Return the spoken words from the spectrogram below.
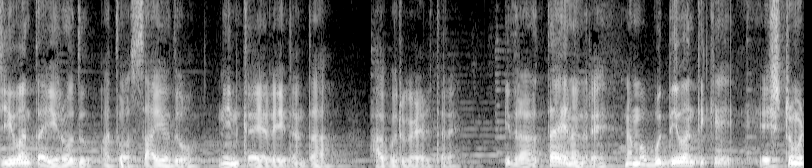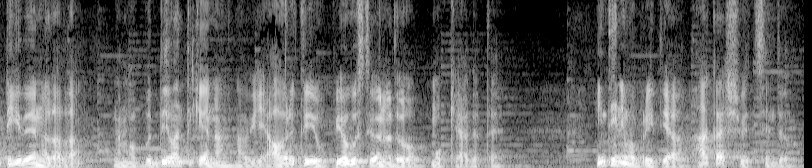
ಜೀವಂತ ಇರೋದು ಅಥವಾ ಸಾಯೋದು ನಿನ್ನ ಕೈಯಲ್ಲೇ ಇದೆ ಅಂತ ಆ ಗುರುಗಳು ಹೇಳ್ತಾರೆ. ಇದರ ಅರ್ಥ ಏನಂದರೆ, ನಮ್ಮ ಬುದ್ಧಿವಂತಿಕೆ ಎಷ್ಟು ಮಟ್ಟಿಗಿದೆ ಅನ್ನೋದಲ್ಲ, ನಮ್ಮ ಬುದ್ಧಿವಂತಿಕೆಯನ್ನು ನಾವು ಯಾವ ರೀತಿ ಉಪಯೋಗಿಸ್ತೀವಿ ಅನ್ನೋದು ಮುಖ್ಯ ಆಗುತ್ತೆ. ಇಂತಿ ನಿಮ್ಮ ಪ್ರೀತಿಯ ಆಕಾಶ್ ವಿತ್ ಸಿಂಧು.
